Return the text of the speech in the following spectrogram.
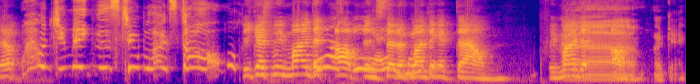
Yep. Why would you make this two blocks tall? Because we mined it up do you- I instead of didn't minding it. it down. We mined it up. Uh, Okay.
